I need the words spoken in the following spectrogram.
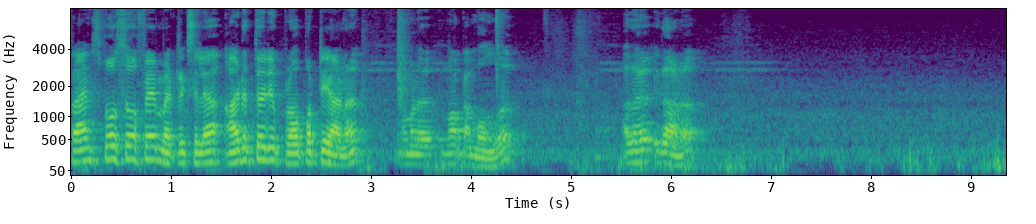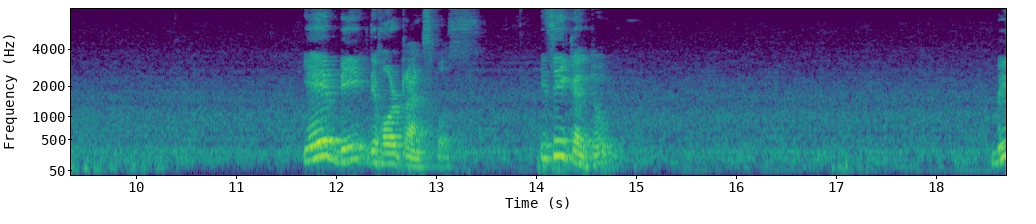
ട്രാൻസ്പോസ് ഓഫ് എ മെട്രിക്സിലെ അടുത്തൊരു പ്രോപ്പർട്ടിയാണ് നമ്മൾ നോക്കാൻ പോകുന്നത്. അത് ഇതാണ്. A B the whole transpose is equal to B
